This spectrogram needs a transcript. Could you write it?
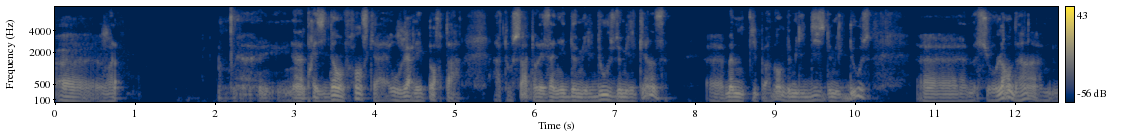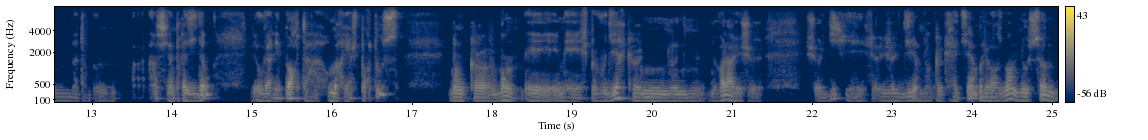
voilà. Il y a un président en France qui a ouvert les portes à tout ça dans les années 2012-2015, heu, même un petit peu avant 2010-2012. Heu, monsieur Hollande, hein, heu, ancien président, il a ouvert les portes au mariage pour tous. Donc heu, bon mais je peux vous dire que voilà, je le dis je le dis en tant que chrétien, malheureusement, nous sommes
